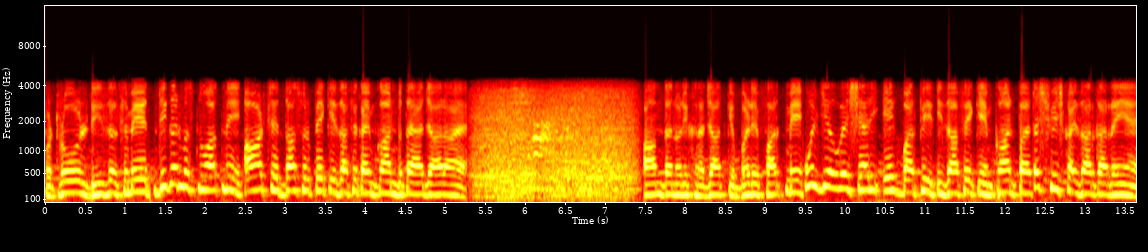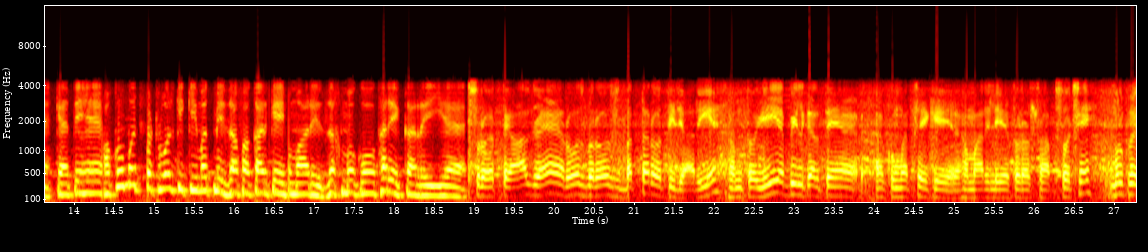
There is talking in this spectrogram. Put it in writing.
पेट्रोल, डीजल समेत दीगर मसनूआत में आठ ऐसी दस रुपए के इजाफे का इम्कान बताया जा रहा है। आमदन और अखराज के बड़े फ़र्क में उलझे हुए शहरी एक बार फिर इजाफे के इम्कान पर तशवीश का इजहार कर रहे हैं। कहते हैं, हुकूमत पेट्रोल की कीमत में इजाफा करके हमारे जख्मों को हरे कर रही है। सूरत जो है, रोज बरोज बदतर होती जा रही है। हम तो यही अपील करते हैं हुकूमत से कि हमारे लिए थोड़ा सा आप सोचें। मुल्क में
